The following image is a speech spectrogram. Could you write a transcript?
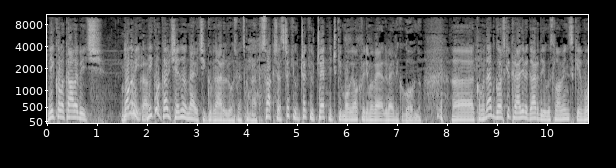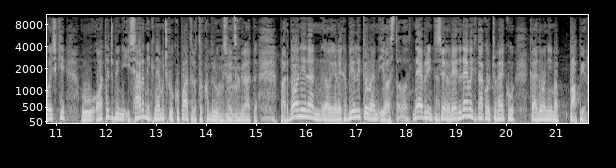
Nikola Kalebić, Boga mi, Nikola- Kavić je jedan od najvećih govnara u drugom svetskom ratu. Svaka čast, čak i, u- čak i u četničkim ovim okvirima veli, veliko govno. Uh, komandant Gorske kraljeve garde Jugoslovenske vojske u otačbini i saradnik nemačkog okupatora tokom drugog svetskog rata. Pardoniran, o, rehabilitovan i ostalo. Ne brinite, sve u redu. Nemojte tako o čoveku kada on ima papir.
